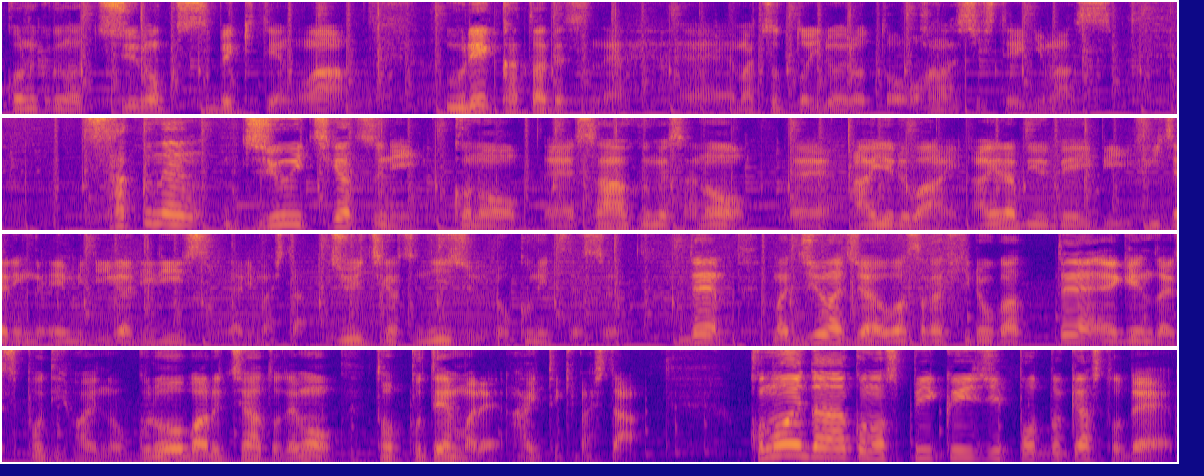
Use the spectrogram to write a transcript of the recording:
この曲の注目すべき点は、売れ方ですね。えーまあ、ちょっといろいろとお話ししていきます。昨年11月にこの、えー Surf Mesa の、えー ILY I Love You Baby featuring Emilee がリリースになりました。11月26日です。で、まあ、じわじわ噂が広がって、えー現在 Spotify のグローバルチャートでもトップ10まで入ってきました。この間、この Speakeasy Podcast で、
